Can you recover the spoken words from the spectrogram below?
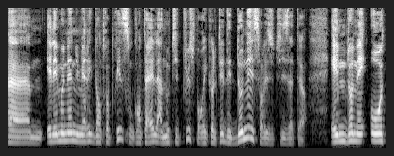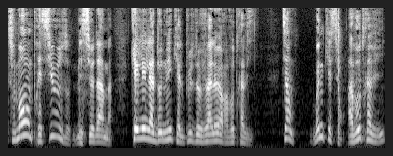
Euh, et les monnaies numériques d'entreprise sont quant à elles un outil de plus pour récolter des données sur les utilisateurs. Et une donnée hautement précieuse, messieurs, dames. Quelle est la donnée qui a le plus de valeur à votre avis? Tiens, bonne question. À votre avis,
